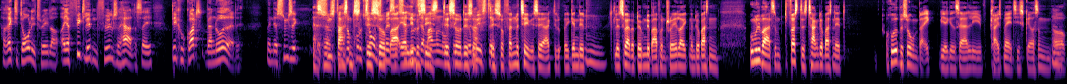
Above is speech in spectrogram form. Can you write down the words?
har rigtig dårlige trailer. Og jeg fik lidt en følelse her, der sagde, det kunne godt være noget af det. Men jeg synes ikke, Jeg, synes, synes, bare sådan, det så bare, ja, så lige præcis. Det så, det, så, det det. så fandme tv-serieagtigt. Igen, det er Mm. lidt svært at dømme det bare på en trailer, ikke? men det var bare sådan, umiddelbart, som første tanke, det var bare sådan lidt, hovedperson, der ikke virkede særlig karismatisk, og, sådan, mm. og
